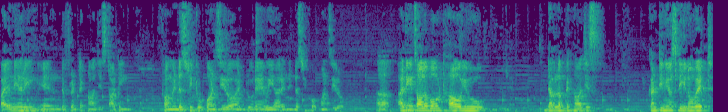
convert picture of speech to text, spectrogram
pioneering in different technologies, starting from Industry 2.0, and today we are in Industry 4.0. Uh, I think it's all about how you develop technologies, continuously innovate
